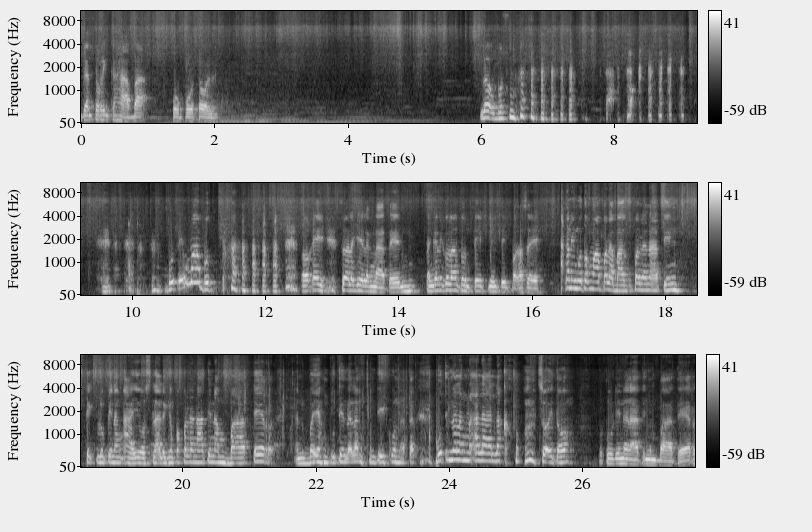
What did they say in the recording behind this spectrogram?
ganito rin kahaba. Puputol. Lo, ubos mo. Buti umabot pa. okay, so lagay lang natin. Tanggalin ko lang tong tape. May tape pa kasi. Nakalimutan ko nga pala, bago pala natin tiklupin ng ayos, lalagyan pa pala natin ng butter. Ano ba yan? Buti na lang, hindi ko na, buti na lang naalala ko. so ito, putulin na natin yung butter.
